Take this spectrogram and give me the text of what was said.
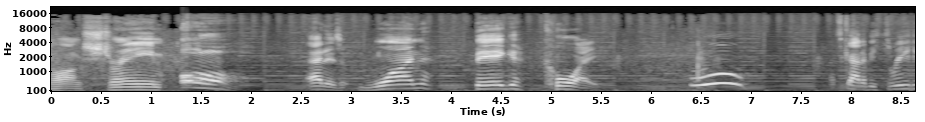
Long stream. Oh, that is one big koi. Woo! That's got to be three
